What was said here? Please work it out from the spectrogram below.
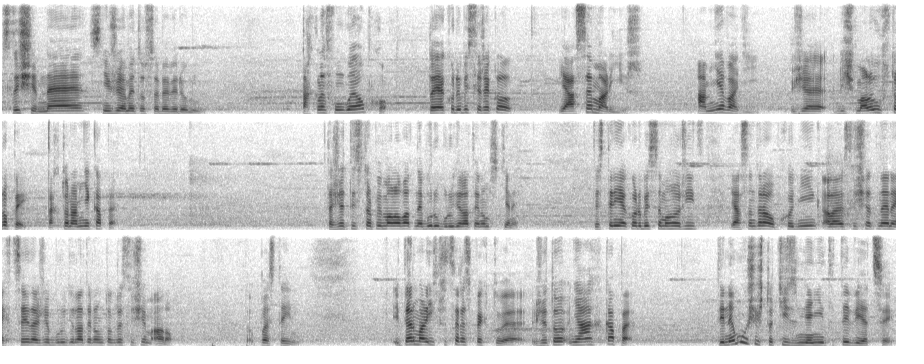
Slyším ne, snižuje mi to sebevědomí. Takhle funguje obchod. To je jako kdyby si řekl, já jsem malíř a mě vadí, že když maluju stropy, tak to na mě kape. Takže ty stropy malovat nebudu, budu dělat jenom stěny. To je stejný, jako kdyby se mohl říct, já jsem teda obchodník, ale slyšet ne nechci, takže budu dělat jenom to, kde slyším ano. To je úplně stejný. I ten malý přece respektuje, že to nějak kape. Ty nemůžeš totiž změnit ty věci.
